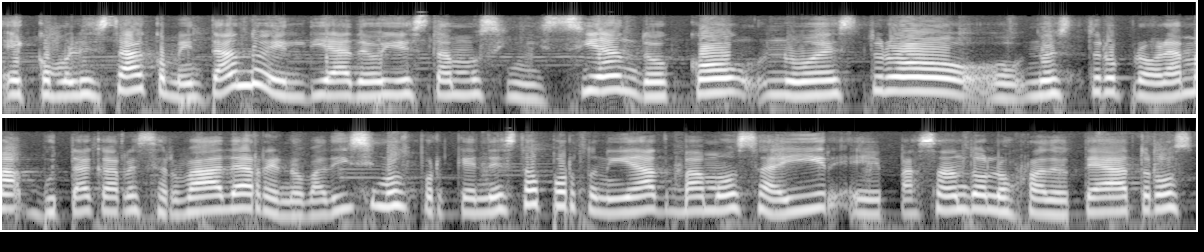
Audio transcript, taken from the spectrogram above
Eh, como les estaba comentando, el día de hoy estamos iniciando con nuestro, nuestro programa Butaca Reservada, renovadísimos, porque en esta oportunidad vamos a ir eh, pasando los radioteatros,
